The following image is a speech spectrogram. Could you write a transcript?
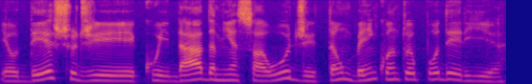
Eu deixo de cuidar da minha saúde tão bem quanto eu poderia.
